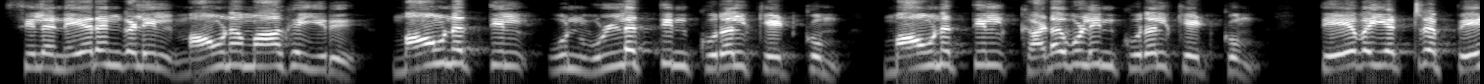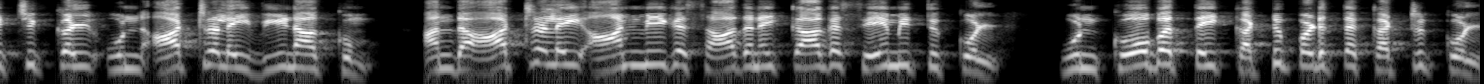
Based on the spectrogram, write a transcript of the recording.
சில நேரங்களில் மௌனமாக இரு. மௌனத்தில் உன் உள்ளத்தின் குரல் கேட்கும். மௌனத்தில் கடவுளின் குரல் கேட்கும். தேவையற்ற பேச்சுக்கள் உன் ஆற்றலை வீணாக்கும். அந்த ஆற்றலை ஆன்மீக சாதனைக்காக சேமித்துக்கொள். உன் கோபத்தை கட்டுப்படுத்த கற்றுக்கொள்.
